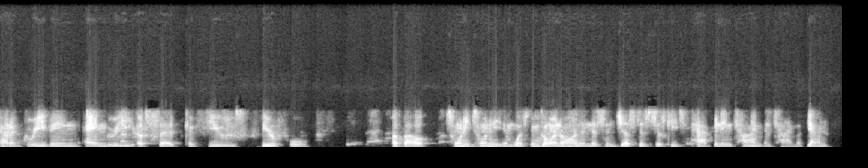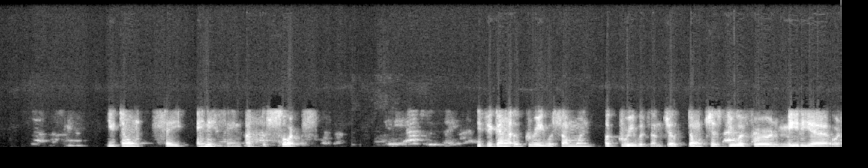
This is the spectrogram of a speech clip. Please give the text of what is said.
kind of grieving, angry, upset, confused, fearful about 2020 and what's been going on, and this injustice just keeps happening time and time again you don't say anything of the sorts. If you're gonna agree with someone, agree with them. Just don't just do it for media or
